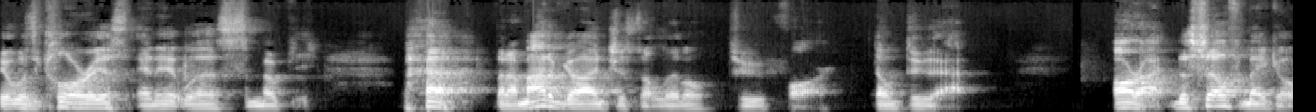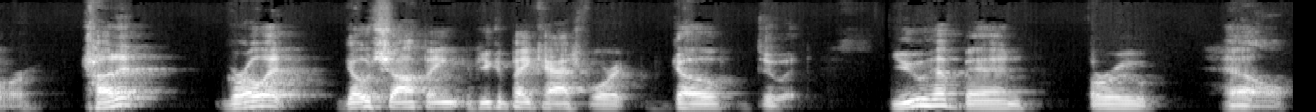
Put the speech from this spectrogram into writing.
It was glorious and it was smoky. but I might have gone just a little too far. Don't do that. All right. The self makeover. Cut it, grow it, go shopping. If you can pay cash for it, go do it. You have been through hell.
